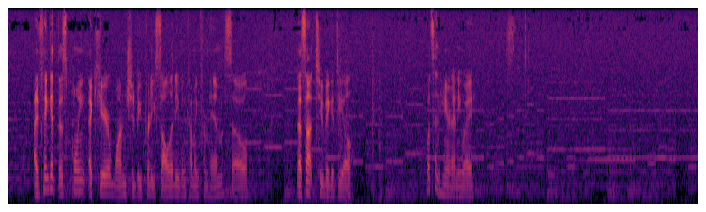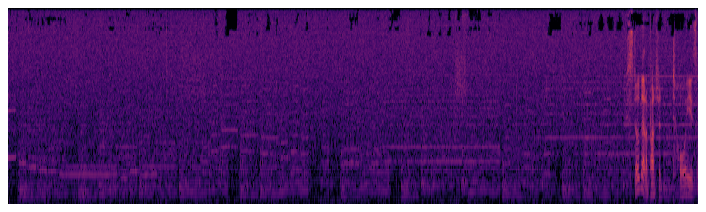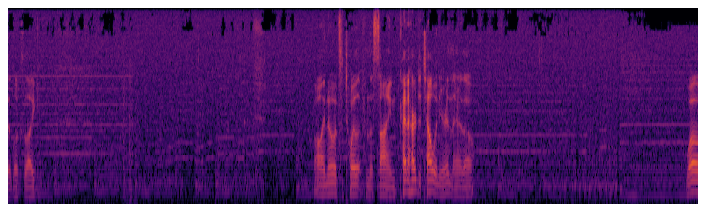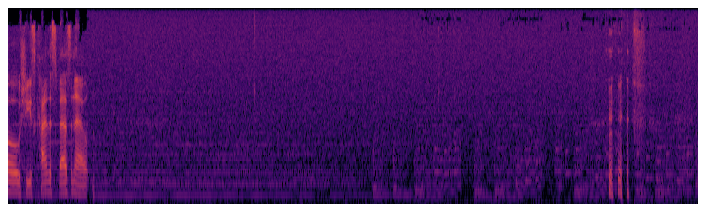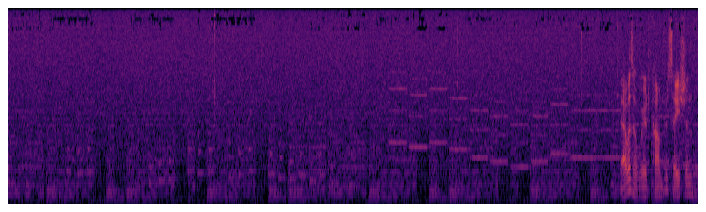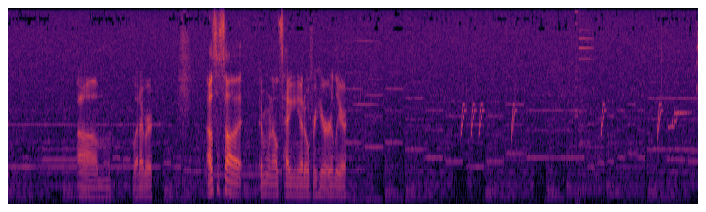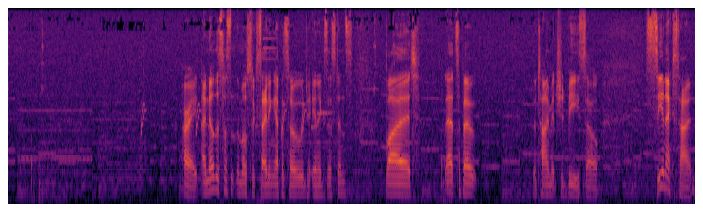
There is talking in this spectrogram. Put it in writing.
I think at this point, a Cure 1 should be pretty solid even coming from him, so... That's not too big a deal. What's in here, anyway? Still got a bunch of toys, it looks like. Well, I know it's a toilet from the sign. Kind of hard to tell when you're in there, though. Whoa, she's kind of spazzing out. That was a weird conversation. Um, whatever. I also saw everyone else hanging out over here earlier. Alright, I know this wasn't the most exciting episode in existence, but that's about the time it should be, so see you next time.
